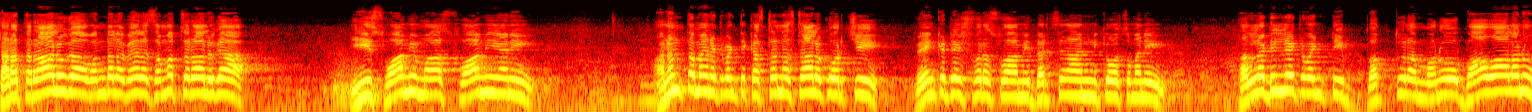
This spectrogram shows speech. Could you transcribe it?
తరతరాలుగా వందల వేల సంవత్సరాలుగా ఈ స్వామి మా స్వామి అని అనంతమైనటువంటి కష్ట నష్టాలు కోర్చి వెంకటేశ్వర స్వామి దర్శనాన్ని కోసమని తల్లడిల్లేటువంటి భక్తుల మనోభావాలను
